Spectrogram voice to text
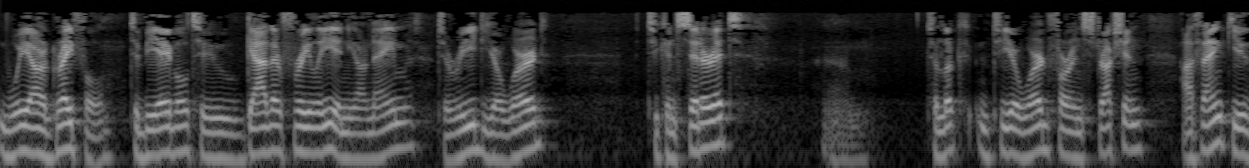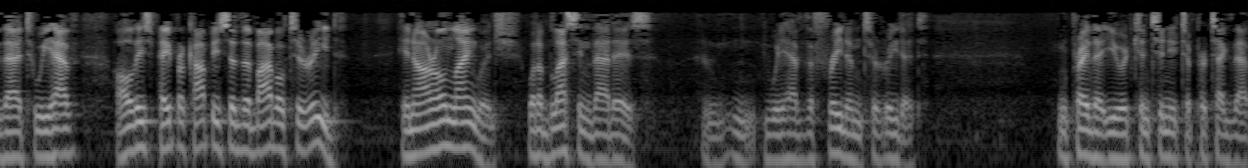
we are grateful to be able to gather freely in your name, to read your word, to consider it, um, to look to your word for instruction. I thank you that we have all these paper copies of the Bible to read in our own language. What a blessing that is. And we have the freedom to read it. We pray that you would continue to protect that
